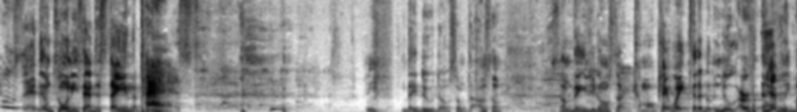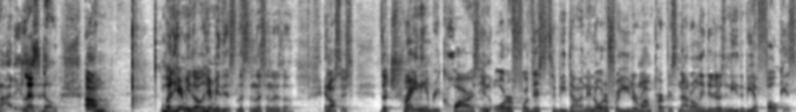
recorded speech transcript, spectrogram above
Who said them 20s had to stay in the past? they do though sometimes. Some, some things you're gonna start, come on, can't wait to the new earth, heavenly body. Let's go. Um, but hear me though, hear me this. Listen, listen, listen. And also, the training requires, in order for this to be done, in order for you to run purpose, not only does there need to be a focus,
